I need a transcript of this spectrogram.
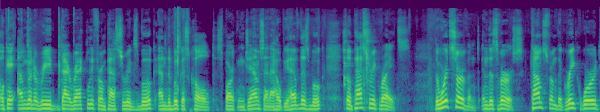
Okay, I'm going to read directly from Pastor Rick's book, and the book is called Sparkling Gems, and I hope you have this book. So, Pastor Rick writes The word servant in this verse comes from the Greek word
